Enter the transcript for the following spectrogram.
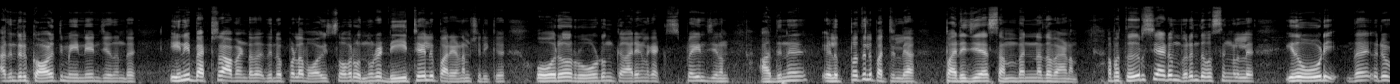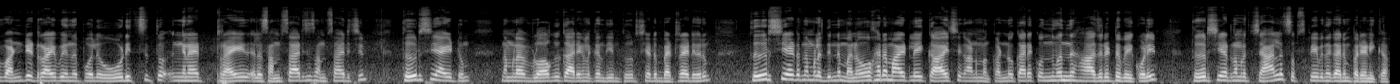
അതിന്റെ ഒരു ക്വാളിറ്റി മെയിന്റെയിൻ ചെയ്യുന്നുണ്ട്. ഇനി ബെറ്റർ ആവേണ്ടത് ഇതിന്റെ ഒപ്പമുള്ള വോയിസ് ഓവർ ഒന്നുകൂടെ ഡീറ്റെയിൽ പറയണം ശരിക്ക്. ഓരോ റോഡും കാര്യങ്ങളൊക്കെ എക്സ്പ്ലെയിൻ ചെയ്യണം. അതിന് എളുപ്പത്തിൽ പറ്റില്ല. പരിചയ സമ്പന്നത വേണം. അപ്പോൾ തീർച്ചയായിട്ടും വരും ദിവസങ്ങളിൽ ഇത് ഓടി ഇത് ഒരു വണ്ടി ഡ്രൈവ് ചെയ്യുന്ന പോലെ ഓടിച്ച് ഇങ്ങനെ ട്രൈ അല്ല സംസാരിച്ച് സംസാരിച്ച് തീർച്ചയായിട്ടും നമ്മളെ വ്ളോഗ് കാര്യങ്ങളൊക്കെ എന്ത് ചെയ്യും? തീർച്ചയായിട്ടും ബെറ്റർ ആയിട്ട് വരും. തീർച്ചയായിട്ടും നമ്മൾ ഇതിന്റെ മനോഹരമായിട്ടുള്ള ഈ കാഴ്ച കാണുമ്പോൾ കണ്ണൂക്കാരൊക്കെ ഒന്ന് വന്ന് ഹാജരിട്ട് പോയിക്കോളി. തീർച്ചയായിട്ടും നമ്മൾ ചാനൽ സബ്സ്ക്രൈബ് ചെയ്യുന്ന കാര്യം പരിഗണിക്കുക.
